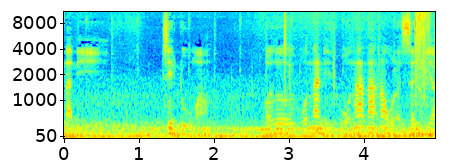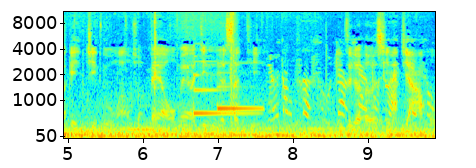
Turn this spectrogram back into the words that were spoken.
那你进入吗？”我说我那你我那那那我的身体要给你进入吗？我说没有，我们要进入你的身体。你这个恶心的家伙。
